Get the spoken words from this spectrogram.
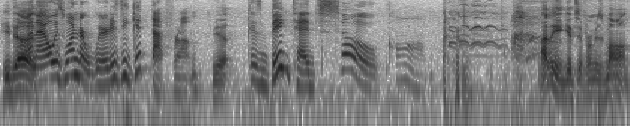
he does. And I always wonder where does he get that from? yeah. Because Big Ted's so calm. I think he gets it from his mom.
